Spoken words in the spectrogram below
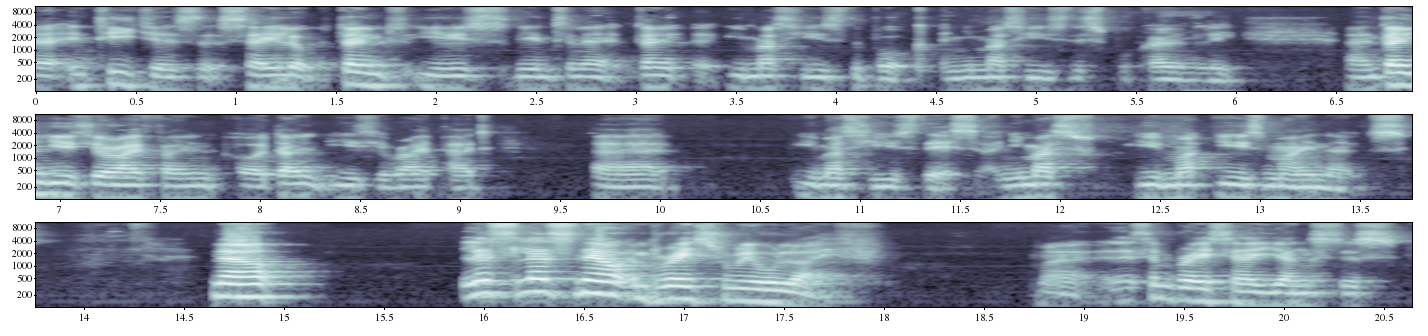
uh, in teachers that say, look, don't use the internet. Don't you must use the book, and you must use this book only, and don't use your iPhone or don't use your iPad. Uh, you must use this, and you must you must use my notes. Now, let's let's now embrace real life. Right, let's embrace our youngsters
